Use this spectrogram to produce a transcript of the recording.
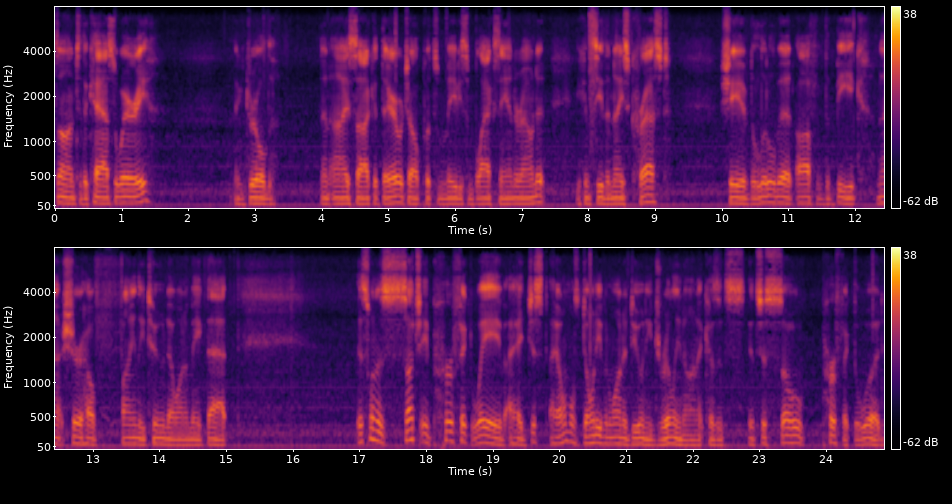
It's on to the cassowary. I drilled an eye socket there, which I'll put some maybe some black sand around it. You can see the nice crest. Shaved a little bit off of the beak. I'm not sure how finely tuned I want to make that. This one is such a perfect wave. I just, I almost don't even want to do any drilling on it because it's, it's just so perfect, the wood.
